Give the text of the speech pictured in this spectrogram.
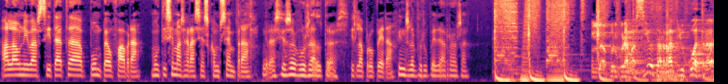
a la Universitat eh, Pompeu Fabra. Moltíssimes gràcies, com sempre. Gràcies a vosaltres. Fins la propera. Fins la propera, Rosa. La programació de Ràdio 4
